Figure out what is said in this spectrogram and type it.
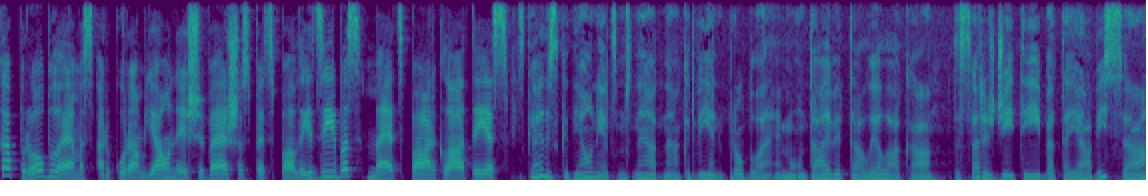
ka problēmas, ar kurām jaunieši vēršas pēc palīdzības, mēdz pārklāties. Skaidrs, ka jaunietis mums neatnāk ar vienu problēmu, un tā jau ir tā lielākā sarežģītība tajā visā,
